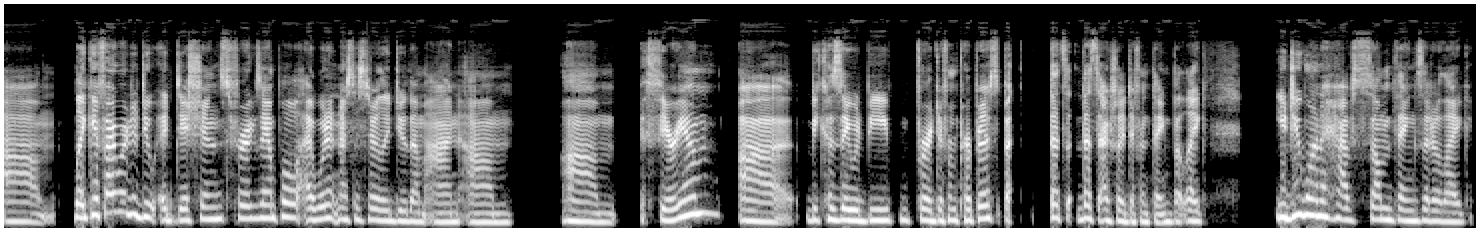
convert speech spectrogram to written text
Um, like if I were to do additions, for example, I wouldn't necessarily do them on um, um, Ethereum uh, because they would be for a different purpose. But that's that's actually a different thing. But like you do want to have some things that are like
